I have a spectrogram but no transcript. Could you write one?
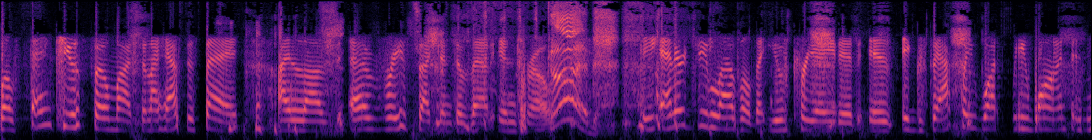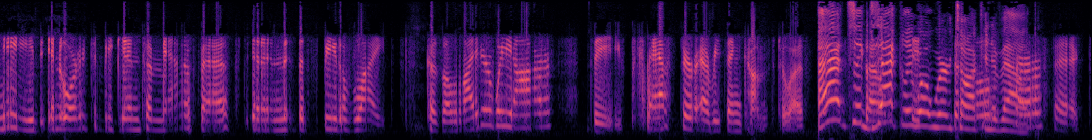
Well, thank you so much. And I have to say, I loved every second of that intro. Good. The energy level that you've created is exactly what we want and need in order to begin to manifest in the speed of light. Because the lighter we are, the faster everything comes to us. That's exactly it's what we're so talking about. Perfect.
